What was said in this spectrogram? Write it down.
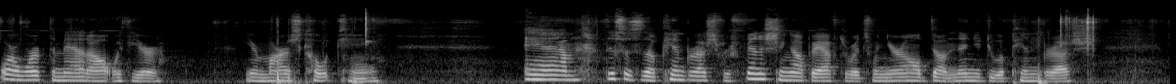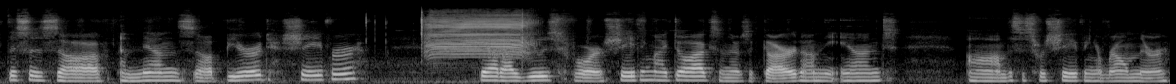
or work the mat out with your your Mars Coat King. And this is a pin brush for finishing up afterwards when you're all done. Then you do a pin brush. This is uh, a men's uh, beard shaver that I use for shaving my dogs, and there's a guard on the end. Um, this is for shaving around their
